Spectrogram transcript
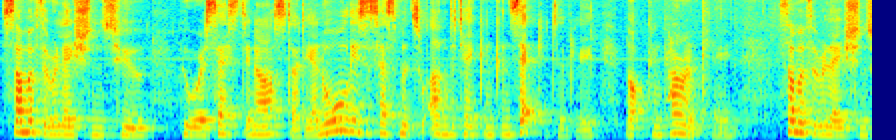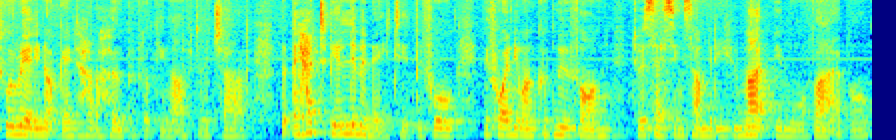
Some of the relations who who were assessed in our study, and all these assessments were undertaken consecutively, not concurrently, some of the relations were really not going to have a hope of looking after the child, but they had to be eliminated before, before anyone could move on to assessing somebody who might be more viable.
